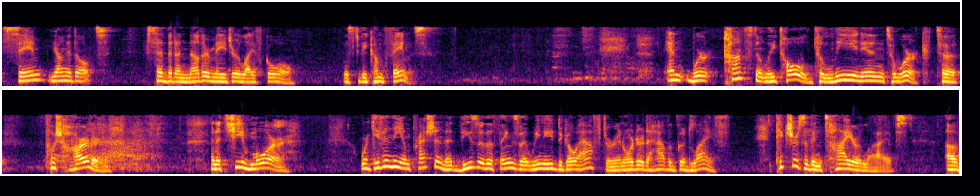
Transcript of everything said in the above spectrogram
same young adults said that another major life goal was to become famous. And we're constantly told to lean into work, to push harder, and achieve more. We're given the impression that these are the things that we need to go after in order to have a good life. Pictures of entire lives of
